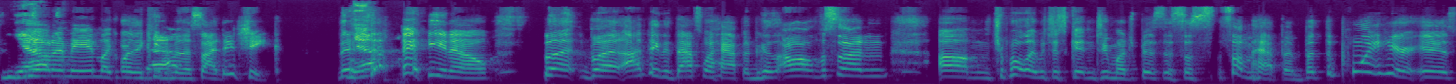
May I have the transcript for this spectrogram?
You know what I mean? Like, or they keep Yeah. them in the side of their cheek. Yeah. you know, but but I think that that's what happened because all of a sudden, um, Chipotle was just getting too much business, so something happened. But the point here is,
